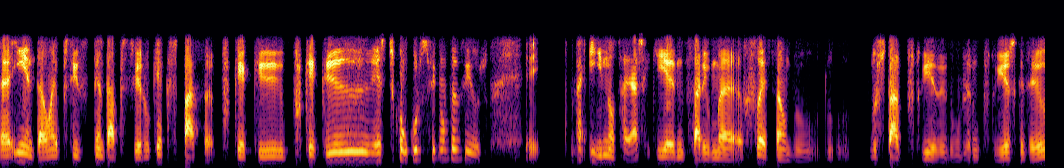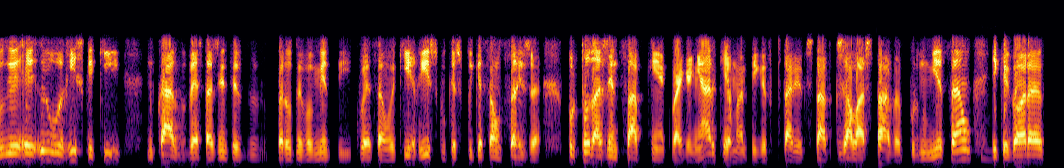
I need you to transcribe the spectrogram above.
Uh, e então é preciso tentar perceber o que é que se passa, porque é que, porque é que estes concursos ficam vazios. E, e não sei, acho que aqui é necessário uma reflexão do, do do Estado português e do governo português. Quer dizer, eu, eu arrisco aqui, no caso desta Agência de, para o Desenvolvimento e Coesão, aqui arrisco que a explicação seja porque toda a gente sabe quem é que vai ganhar, que é uma antiga secretária de Estado que já lá estava por nomeação e que agora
